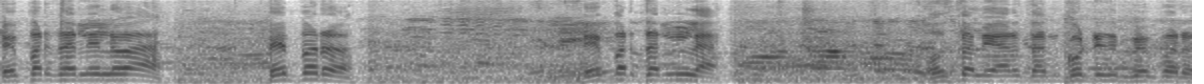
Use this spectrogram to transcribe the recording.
ಪೇಪರ್ ತರಲಿಲ್ವಾ ಪೇಪರ್ ಪೇಪರ್ ತರಲಿಲ್ಲ ಹೊಸದಲ್ಲಿ ಯಾರು ತಂದು ಕೊಟ್ಟಿದ್ರು ಪೇಪರ್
